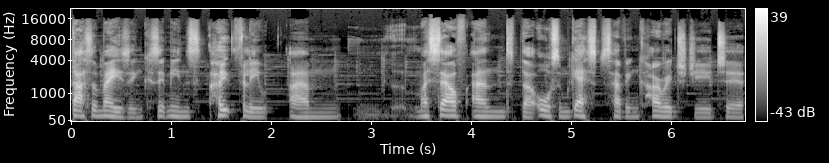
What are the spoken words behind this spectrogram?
that's amazing because it means hopefully um, myself and the awesome guests have encouraged you to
